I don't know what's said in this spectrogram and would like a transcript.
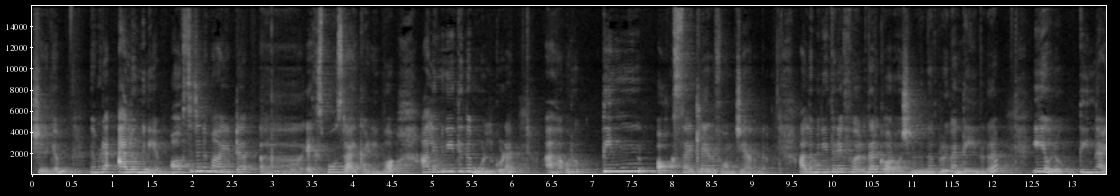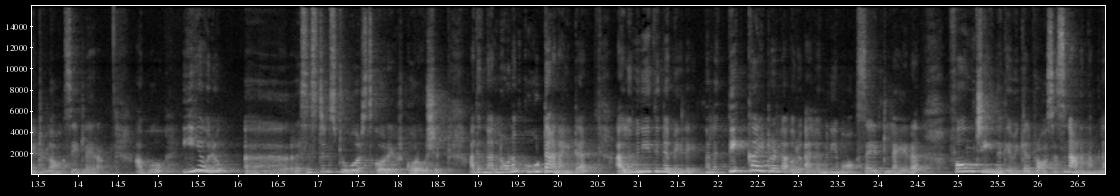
ശരിക്കും നമ്മുടെ അലുമിനിയം ഓക്സിജനുമായിട്ട് എക്സ്പോസ്ഡ് ആയി കഴിയുമ്പോൾ അലുമിനിയത്തിന്റെ മുകളിൽ കൂടെ ഒരു തിൻ ഓക്സൈഡ് ലെയർ ഫോം ചെയ്യാറുണ്ട്. അലുമിനിയത്തിനെ ഫെർദർ കൊറോഷനിൽ നിന്ന് പ്രിവെന്റ് ചെയ്യുന്നത് ഈ ഒരു തിന്നായിട്ടുള്ള ഓക്സൈഡ് ലെയറാണ് അപ്പോൾ ഈ ഒരു റെസിസ്റ്റൻസ് ടുവേർഡ്സ് കൊറോ കൊറോഷൻ അത് നല്ലോണം കൂട്ടാനായിട്ട് അലുമിനിയത്തിന്റെ മേലെ നല്ല തിക്കായിട്ടുള്ള ഒരു അലുമിനിയം ഓക്സൈഡ് ലെയർ ഫോം ചെയ്യുന്ന കെമിക്കൽ പ്രോസസ്സിനാണ് നമ്മൾ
